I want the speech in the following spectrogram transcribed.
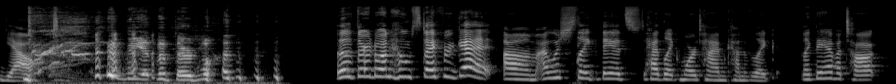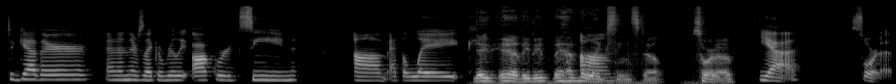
yao the the third one. the third one whomst i forget um i wish like they had had like more time kind of like like they have a talk together and then there's like a really awkward scene um at the lake they, yeah, they do. They have the Um, lake scene still, sort of. yeah sort of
